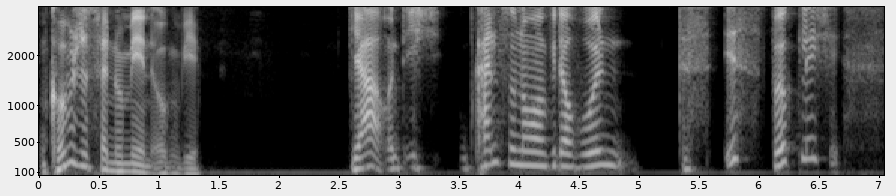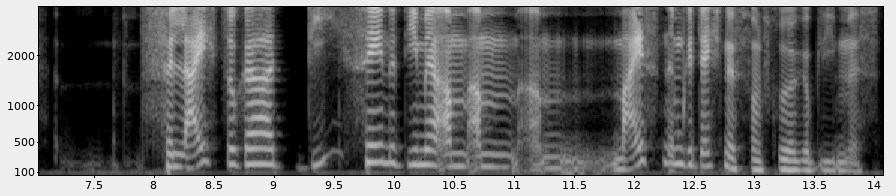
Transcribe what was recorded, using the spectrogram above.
ein komisches Phänomen irgendwie. Ja, und ich kann es nur nochmal wiederholen, das ist wirklich vielleicht sogar die Szene, die mir am, am, am meisten im Gedächtnis von früher geblieben ist.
